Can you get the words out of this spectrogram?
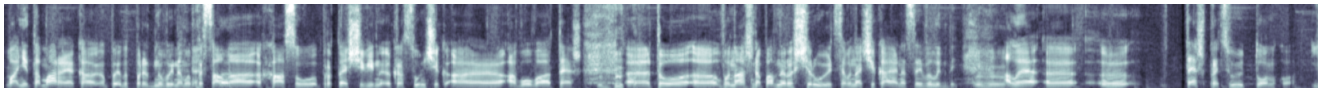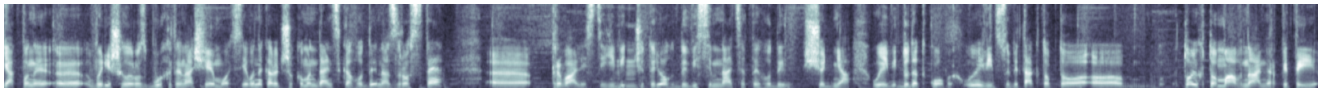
Пані Тамара, яка перед новинами писала хасу про те, що він красунчик, а, а Вова теж. Е, то е, вона ж напевне розчарується. Вона чекає на цей Великдень. Але е, е, теж працюють тонко. Як вони е, вирішили розбурхати наші емоції? Вони кажуть, що комендантська година зросте е, тривалість її від 4 до 18 годин щодня. Уявіть додаткових. Уявіть собі, так. Тобто е, той, хто мав намір піти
